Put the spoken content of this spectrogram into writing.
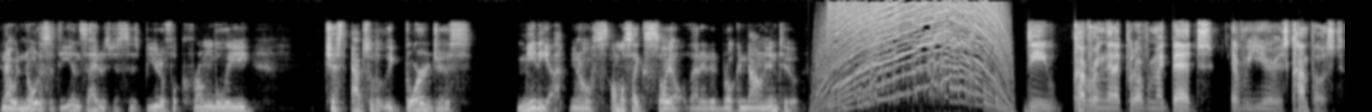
And I would notice that the inside was just this beautiful, crumbly, just absolutely gorgeous media, you know, almost like soil that it had broken down into. The covering that I put over my beds every year is compost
